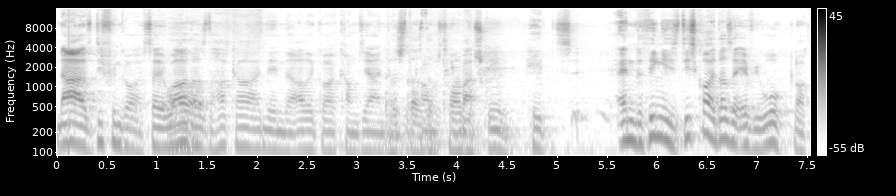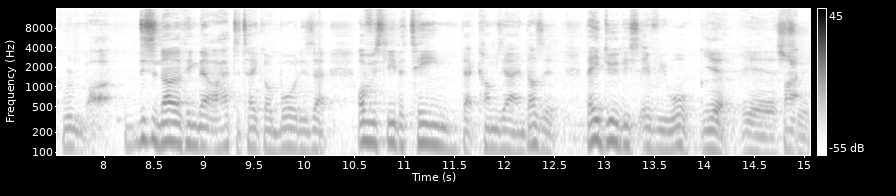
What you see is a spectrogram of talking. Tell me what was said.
nah, it's a different guy. So Wild Oh. does the haka, and then the other guy comes out and And does, just the does the primal scream. primal But scream. It's and the thing is, this guy does it every walk. Like uh, this is another thing that I had to take on board is that obviously the team that comes out and does it, they do this every walk. Yeah, yeah, that's But true.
